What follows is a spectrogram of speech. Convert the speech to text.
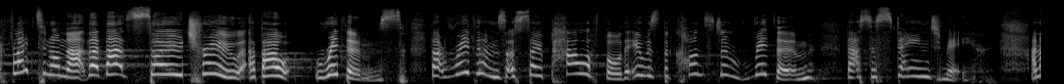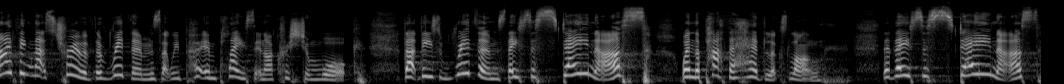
reflecting on that, that that's so true about rhythms. That rhythms are so powerful that it was the constant rhythm that sustained me. And I think that's true of the rhythms that we put in place in our Christian walk. That these rhythms, they sustain us when the path ahead looks long. That they sustain us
